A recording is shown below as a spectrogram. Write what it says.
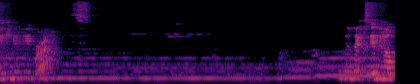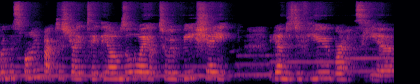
Taking a few breaths. And then next inhale, bring the spine back to straight, take the arms all the way up to a V shape. Again, just a few breaths here.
